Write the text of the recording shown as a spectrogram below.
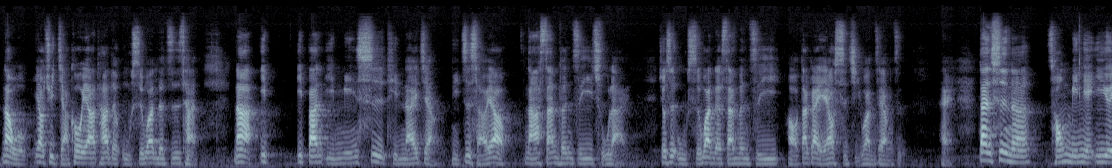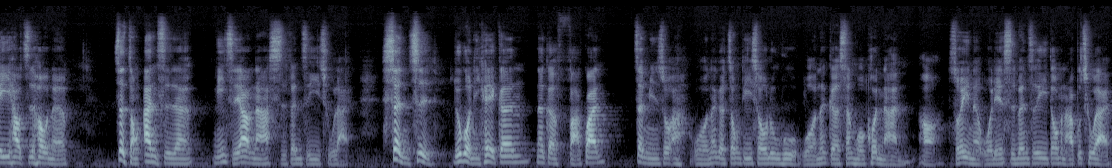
那我要去假扣押他的五十万的资产。那一一般以民事庭来讲，你至少要拿三分之一出来，就是五十万的三分之一，哦，大概也要十几万这样子。哎，但是呢，从明年一月一号之后呢？这种案子呢，你只要拿十分之一出来，甚至如果你可以跟那个法官证明说啊，我那个中低收入户，我那个生活困难哦，所以呢，我连十分之一都拿不出来，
